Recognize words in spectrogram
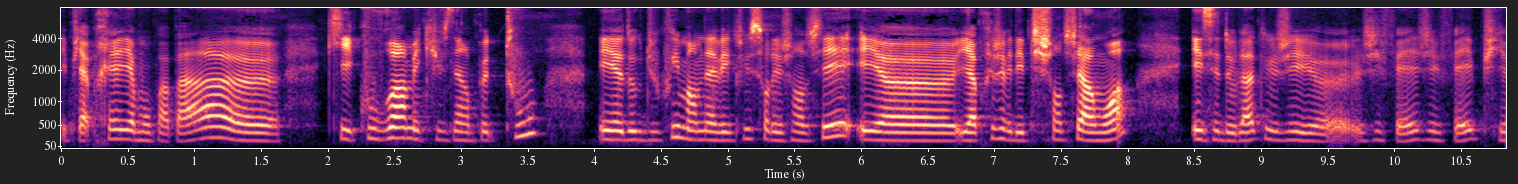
Et puis après, il y a mon papa qui est couvreur mais qui faisait un peu de tout. Et euh, donc du coup, il m'a emmené avec lui sur les chantiers. Et, euh, et après, j'avais des petits chantiers à moi. Et c'est de là que j'ai euh, fait, j'ai fait, puis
